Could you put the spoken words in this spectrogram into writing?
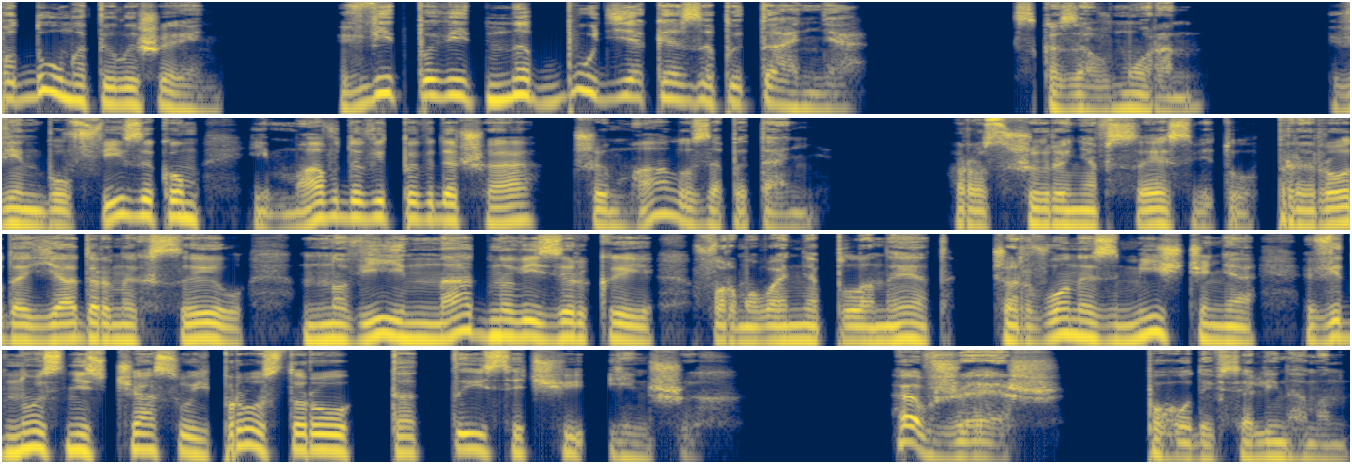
Подумати лишень відповідь на будь-яке запитання, сказав Моран. Він був фізиком і мав до відповідача чимало запитань. Розширення Всесвіту, природа ядерних сил, нові й наднові зірки, формування планет, червоне зміщення, відносність часу і простору та тисячі інших. «А вже ж!» – погодився Лінгман.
